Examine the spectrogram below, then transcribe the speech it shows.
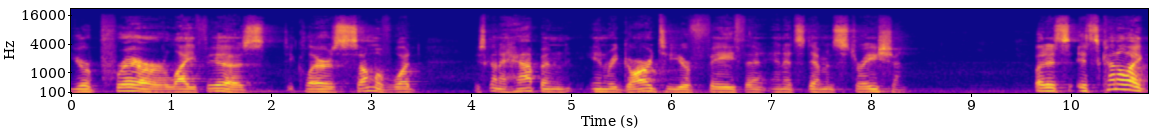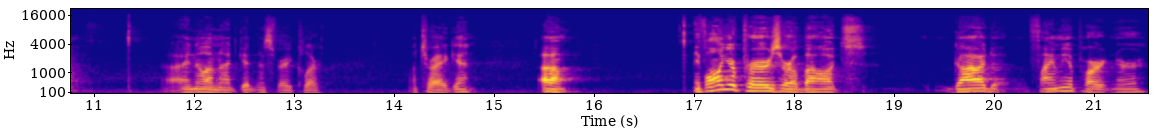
your prayer life is declares some of what is going to happen in regard to your faith and, and its demonstration. But it's, it's kind of like, I know I'm not getting this very clear. I'll try again. Um, if all your prayers are about, God, find me a partner,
